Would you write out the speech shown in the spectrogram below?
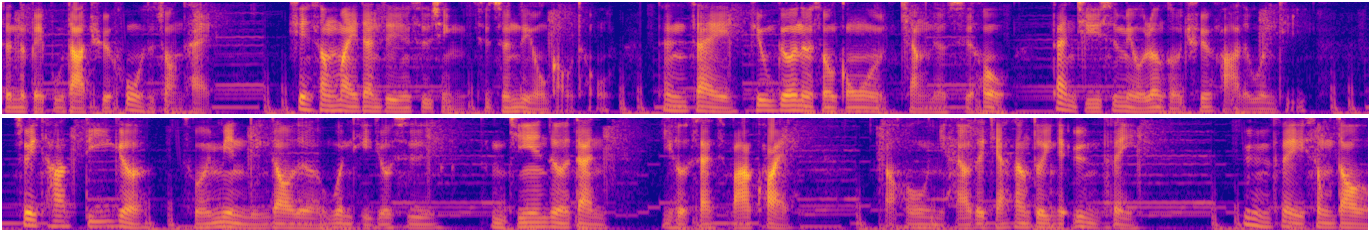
真的北部大缺货的状态，线上卖蛋这件事情是真的有搞头。但是在 Feel 哥那时候跟我讲的时候，蛋其实是没有任何缺乏的问题。所以他第一个所谓面临到的问题就是，你今天这个蛋一盒三十八块，然后你还要再加上对应的运费，运费送到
